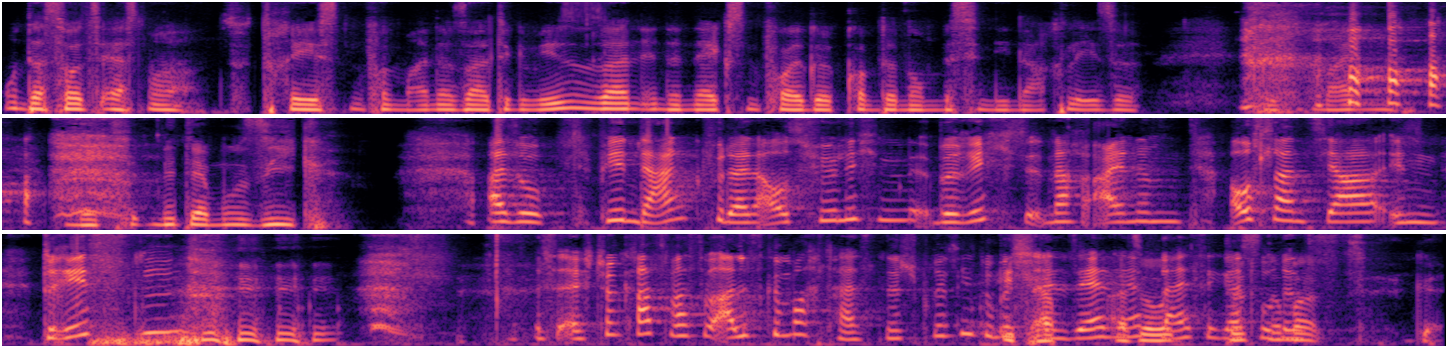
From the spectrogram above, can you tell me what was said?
Und das soll es erstmal zu Dresden von meiner Seite gewesen sein. In der nächsten Folge kommt dann noch ein bisschen die Nachlese mit, meinen, mit, mit der Musik. Also vielen Dank für deinen ausführlichen Bericht nach einem Auslandsjahr in Dresden. ist echt schon krass, was du alles gemacht hast, ne, Spritti? Du bist hab, ein sehr, sehr also fleißiger Tourist. Mal,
